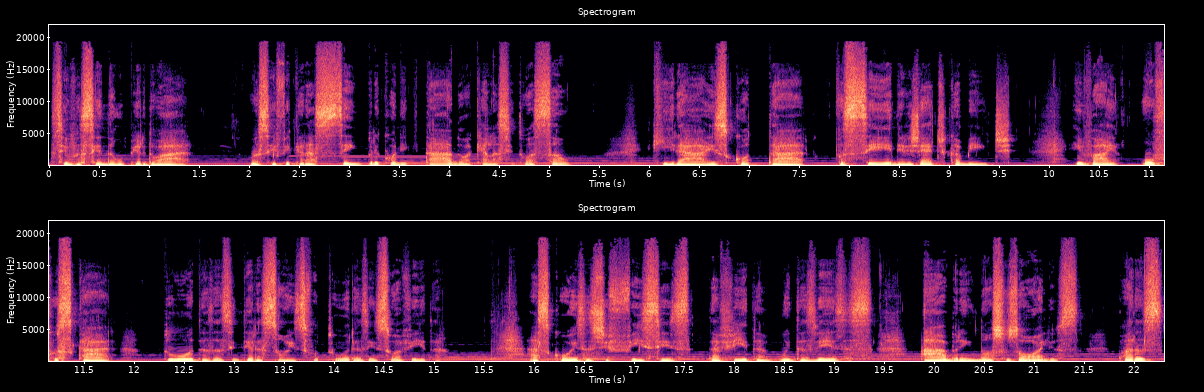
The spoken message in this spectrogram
Se você não perdoar, você ficará sempre conectado àquela situação que irá esgotar você energeticamente e vai ofuscar todas as interações futuras em sua vida. As coisas difíceis da vida muitas vezes abrem nossos olhos para as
